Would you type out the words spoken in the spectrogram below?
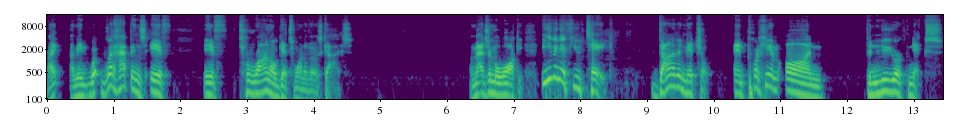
Right? I mean, what what happens if if Toronto gets one of those guys. Imagine Milwaukee. Even if you take Donovan Mitchell and put him on the New York Knicks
